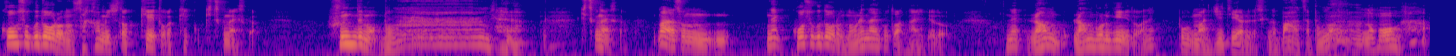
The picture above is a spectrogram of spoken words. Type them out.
高速道路の坂道とか軽とか結構きつくないですか？踏んでもブーンみたいな。きつくないですか？まあそのね高速道路乗れないことはないけどねランランボルギーニとかね僕まあ GTR ですけどバーンってブーンの方が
